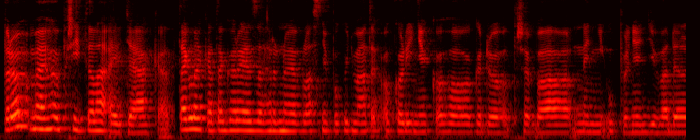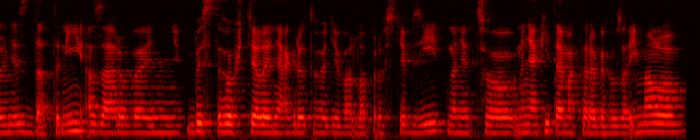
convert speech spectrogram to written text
pro mého přítele Ajťáka. Takhle kategorie zahrnuje vlastně, pokud máte v okolí někoho, kdo třeba není úplně divadelně zdatný a zároveň byste ho chtěli nějak do toho divadla prostě vzít na něco, na nějaký téma, které by ho zajímalo,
